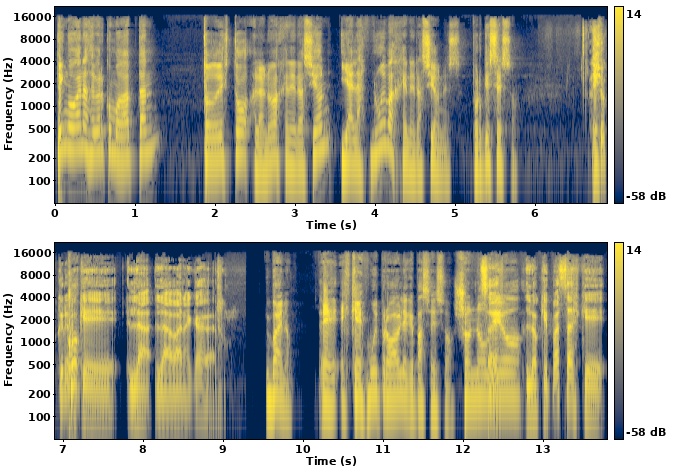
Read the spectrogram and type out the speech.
Tengo ganas de ver cómo adaptan todo esto a la nueva generación y a las nuevas generaciones, porque es eso. Yo creo que la, van a cagar. Bueno, eh, es que es muy probable que pase eso. Yo no veo. Lo que pasa es que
